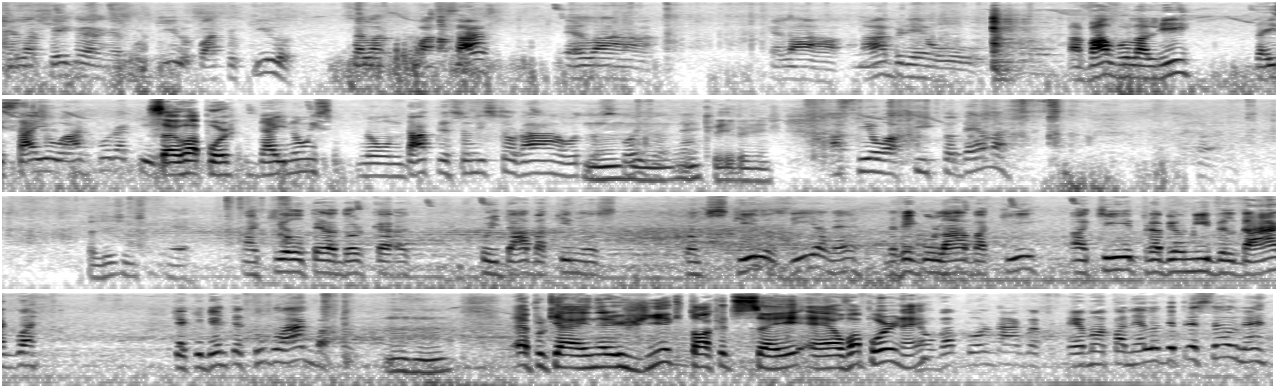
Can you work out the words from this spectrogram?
ela chega é, por quilo, 4 quilos. Se ela passar, ela, ela abre o, a válvula ali, daí sai o ar por aqui. Saiu vapor. Daí não, não dá pressão de estourar outras Uhum, coisas, né? Incrível, gente. Aqui é o apito dela. Ali, gente. Aqui o operador cuidava aqui nos quantos quilos ia, né? Regulava aqui, aqui para ver o nível da água. Que aqui dentro é tudo água. Uhum. É porque a energia que toca disso aí é o vapor, né? É o vapor da água. É uma panela de pressão, né?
